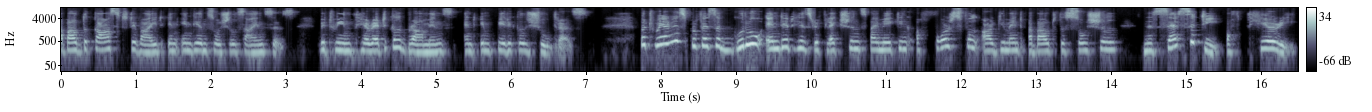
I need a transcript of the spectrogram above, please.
about the caste divide in Indian social sciences between theoretical Brahmins and empirical Shudras. But whereas Professor Guru ended his reflections by making a forceful argument about the social necessity of theory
